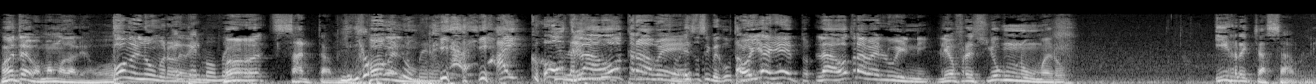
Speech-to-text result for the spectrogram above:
oye, te vamos a darle ahora. Pon el número, Este le es el digo. Oh, exactamente. Le dijo, pon el número. Diablo, La otra vez. Eso sí me gusta. Oye esto. La otra vez Luini le ofreció un número irrechazable.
